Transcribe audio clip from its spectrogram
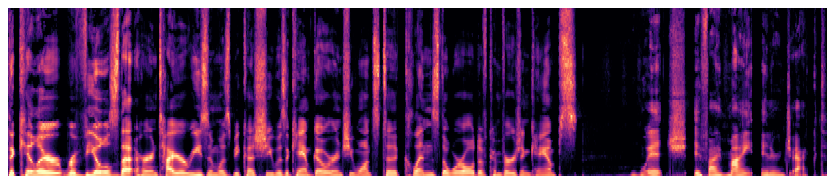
the killer reveals that her entire reason was because she was a camp goer and she wants to cleanse the world of conversion camps. Which, if I might interject,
